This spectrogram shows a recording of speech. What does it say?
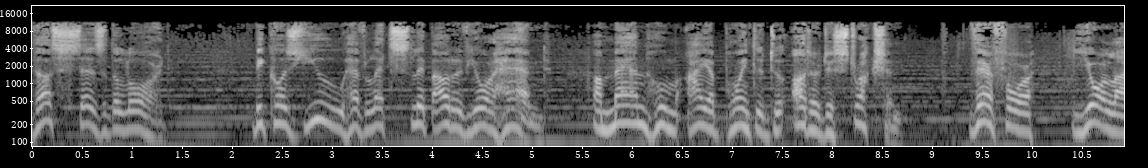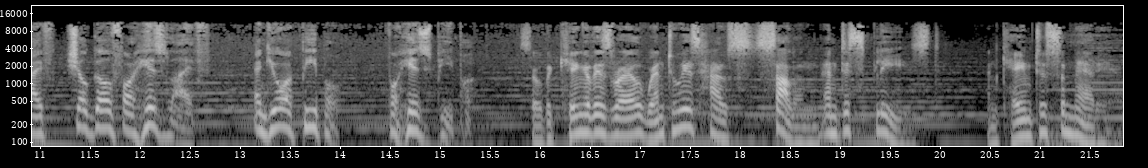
Thus says the Lord, because you have let slip out of your hand a man whom I appointed to utter destruction. Therefore, your life shall go for his life, and your people for his people. So the king of Israel went to his house sullen and displeased, and came to Samaria.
